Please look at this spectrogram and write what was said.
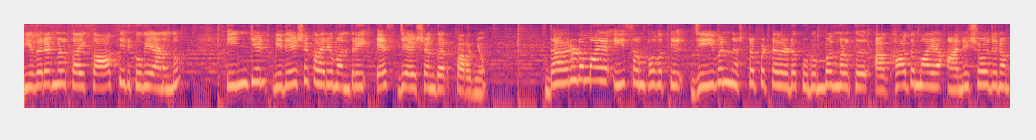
വിവരങ്ങൾക്കായി കാത്തിരിക്കുകയാണെന്നും ഇന്ത്യൻ വിദേശകാര്യമന്ത്രി എസ് ജയശങ്കർ പറഞ്ഞു. ദാരുണമായ ഈ സംഭവത്തിൽ ജീവൻ നഷ്ടപ്പെട്ടവരുടെ കുടുംബങ്ങൾക്ക് അഗാധമായ അനുശോചനം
